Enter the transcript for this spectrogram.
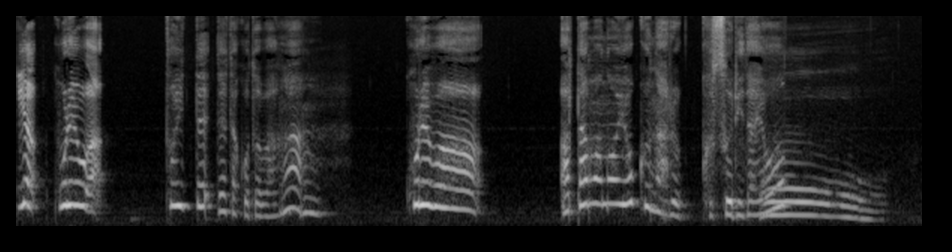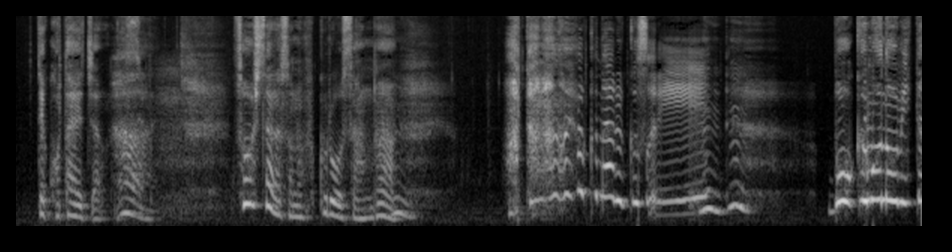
いやこれは」と言って出た言葉が「うん。これは頭の良くなる薬だよ」って答えちゃうんですよ。はい。そうしたらそのフクロウさんが「うん。頭の良くなる薬、うんうん。僕も飲みた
